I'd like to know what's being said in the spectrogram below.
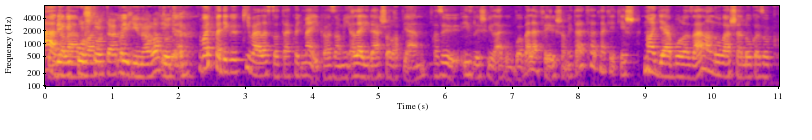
általában... Végig kóstolták a kínálatot? Igen. Vagy pedig ők kiválasztották, hogy melyik az, ami a leírás alapján az ő ízlésvilágukba belefér, és ami tetszett nekik, és nagyjából az állandó vásárlók azok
